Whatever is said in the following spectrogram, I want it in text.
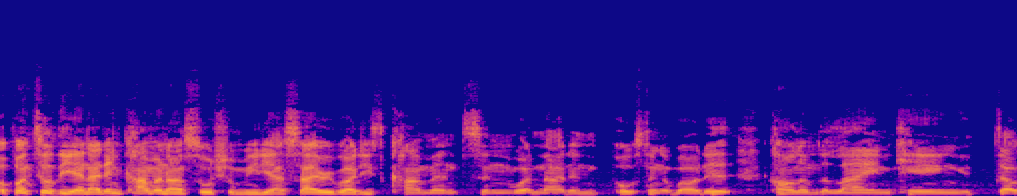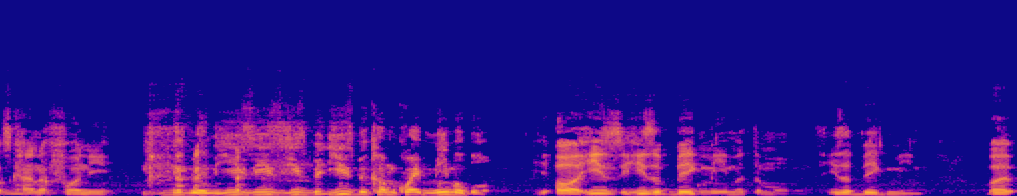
up until the end, I didn't comment on social media. I saw everybody's comments and whatnot, and posting about it, calling him the Lion King. That was kind of funny. He's been he's he's he's, be, he's become quite memeable. Oh, he's he's a big meme at the moment. He's a big meme. But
